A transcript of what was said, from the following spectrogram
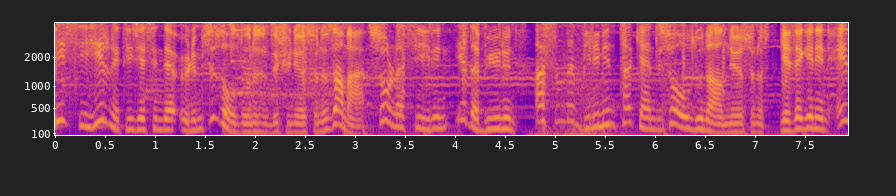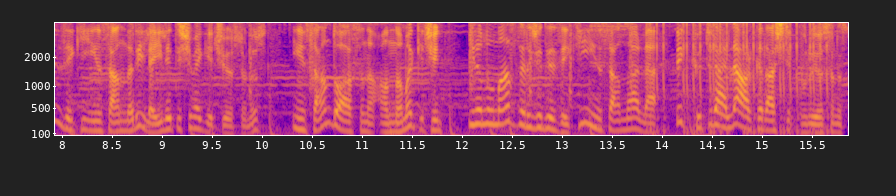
Bir sihir neticesinde ölümsüz olduğunuzu düşünüyorsunuz ama sonra sihrin ya da büyünün aslında bilimin ta kendisi olduğunu anlıyorsunuz. Gezegenin en zeki insanlarıyla iletişime geçiyorsunuz. İnsan doğasını anlamak için inanılmaz derecede zeki insanlarla ve kötülerle arkadaşlık kuruyorsunuz.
